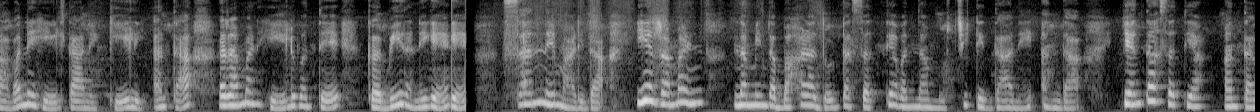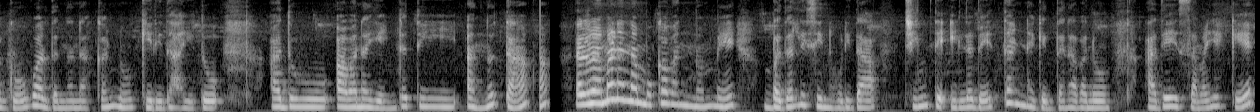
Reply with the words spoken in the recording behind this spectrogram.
ಅವನೇ ಹೇಳ್ತಾನೆ ಕೇಳಿ ಅಂತ ರಮಣ್ ಹೇಳುವಂತೆ ಕಬೀರನಿಗೆ ಸನ್ನೆ ಮಾಡಿದ. ಈ ರಮಣ್ ನಮ್ಮಿಂದ ಬಹಳ ದೊಡ್ಡ ಸತ್ಯವನ್ನು ಮುಚ್ಚಿಟ್ಟಿದ್ದಾನೆ ಅಂದ. ಎಂಥ ಸತ್ಯ? ಅಂತ ಗೋವರ್ಧನನ ಕಣ್ಣು ಕಿರಿದಾಯಿತು. ಅದು ಅವನ ಹೆಂಡತಿ ಅನ್ನುತ್ತಾ? ರಮಣನ ಮುಖವನ್ನೊಮ್ಮೆ ಬದಲಿಸಿ ನೋಡಿದ. ಚಿಂತೆ ಇಲ್ಲದೆ ತಣ್ಣಗೆದ್ದನವನು. ಅದೇ ಸಮಯಕ್ಕೆ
